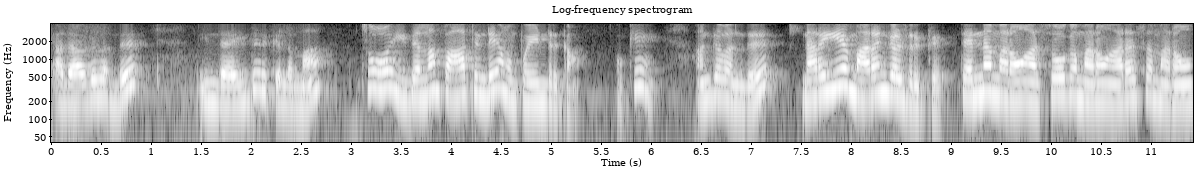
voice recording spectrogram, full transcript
அதாவது வந்து இந்த இது இருக்குல்லம்மா. ஸோ இதெல்லாம் பார்த்துட்டே அவன் போயின்னு இருக்கான் ஓகே அங்கே வந்து நிறைய மரங்கள் இருக்குது தென்னை மரம் அசோக மரம் அரச மரம்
